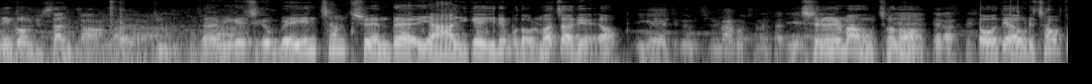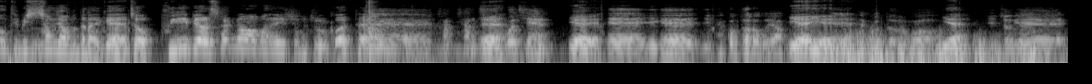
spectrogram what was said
인건비 비싸니까. 맞아요. 음. 사장님 이게 지금 메인 참치회인데 야 이게 1인분 얼마짜리예요? 이게 지금 7만 5천 원짜리. 7만 5천 원. 네, special. 어디야 우리 창업동 TV 시청자분들에게 저 부위별 설명 한번 해주시면 좋을 것 같아요. 네, 참, 참치 예. 꽂힌. 예, 예, 이게 이 배꼽도로고요. 예, 예, 예. 배꼽도로고. 예. 이쪽에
